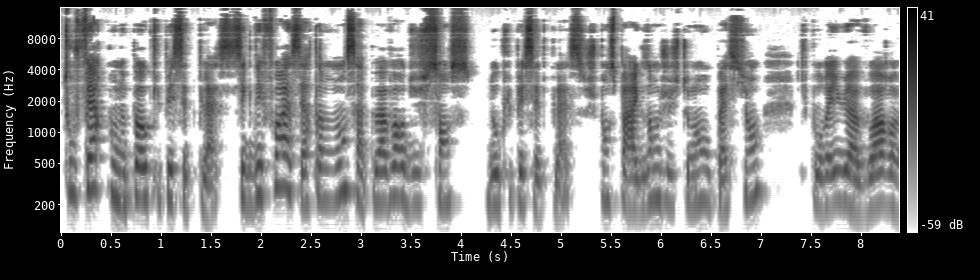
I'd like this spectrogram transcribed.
tout faire pour ne pas occuper cette place. C'est que des fois, à certains moments, ça peut avoir du sens d'occuper cette place. Je pense par exemple justement aux patients qui pourraient eu avoir euh,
